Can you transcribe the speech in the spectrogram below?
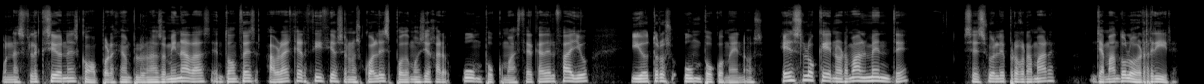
unas flexiones, como por ejemplo unas dominadas. Entonces habrá ejercicios en los cuales podemos llegar un poco más cerca del fallo y otros un poco menos. Es lo que normalmente se suele programar llamándolo RIR.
